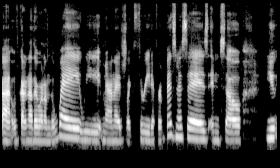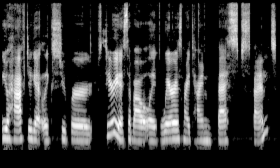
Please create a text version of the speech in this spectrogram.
uh, we've got another one on the way, we manage, like, 3 different businesses, and so you you have to get, like, super serious about, like, where is my time best spent,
